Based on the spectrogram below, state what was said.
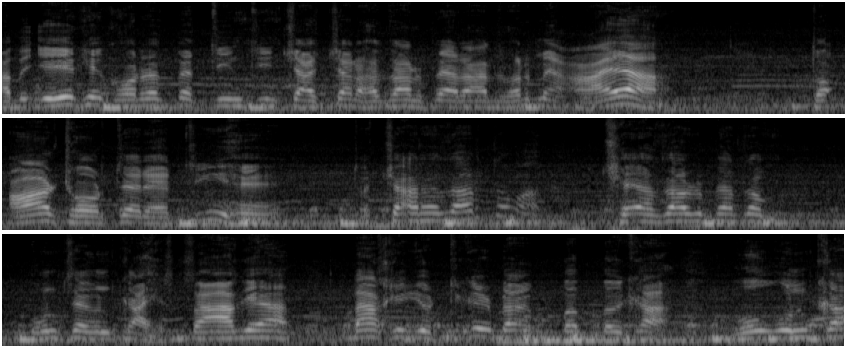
अब एक एक औरत पर तीन तीन, चार चार हज़ार रुपया रात भर में आया तो आठ औरतें रहती हैं तो चार हज़ार तो छः हज़ार रुपया तो उनसे उनका हिस्सा आ गया। बाकी जो टिकट बिका, वो उनका।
